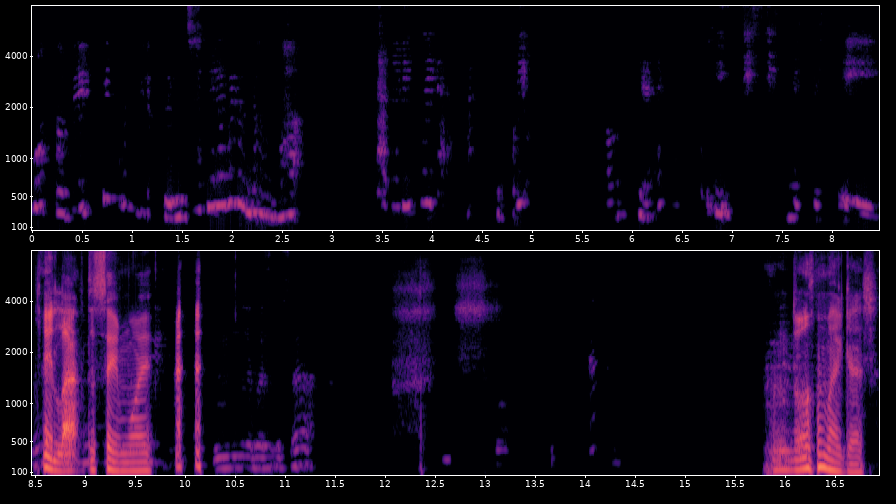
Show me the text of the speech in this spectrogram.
もっとでっけえ花火だって打ち上げられるんだろうな。たどり着いたら、オッケー They laugh the same way. こんな場所さ。 Oh my gosh.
